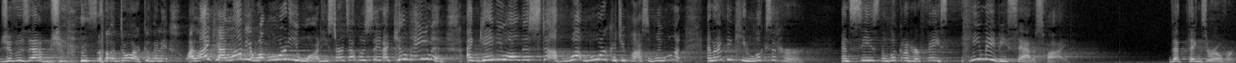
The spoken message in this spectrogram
je vous aime je vous adore. I like you i love you what more do you want? He starts out by saying i killed haman i gave you all this stuff what more could you possibly want? And i think he looks at her and sees the look on her face. He may be satisfied that things are over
